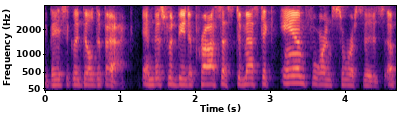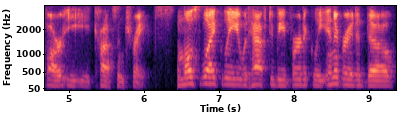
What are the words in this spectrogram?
you basically build it back. And this would be to process domestic and foreign sources of REE concentrates. Most likely, it would have to be vertically integrated, though,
